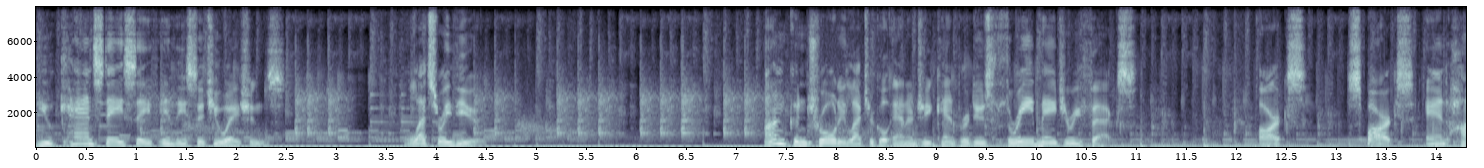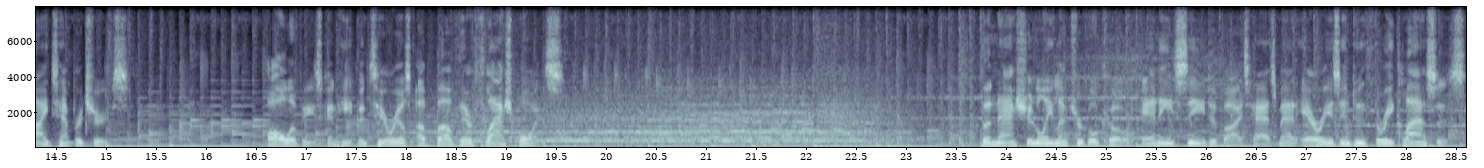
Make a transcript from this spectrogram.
you can stay safe in these situations. Let's review. Uncontrolled electrical energy can produce three major effects arcs, sparks, and high temperatures. All of these can heat materials above their flash points. The National Electrical Code, NEC, divides hazmat areas into three classes.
